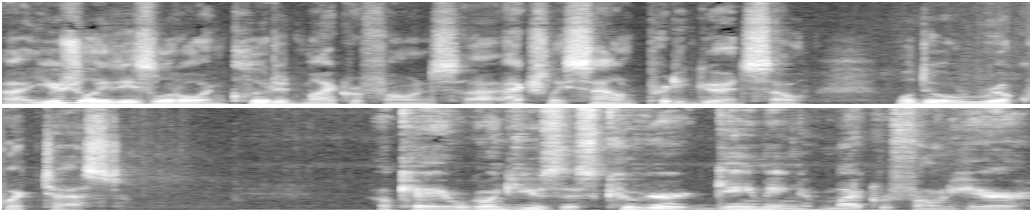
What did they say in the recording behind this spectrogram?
Uh, usually these little included microphones uh, actually sound pretty good, so we'll do a real quick test. Okay, we're going to use this Cougar gaming microphone here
